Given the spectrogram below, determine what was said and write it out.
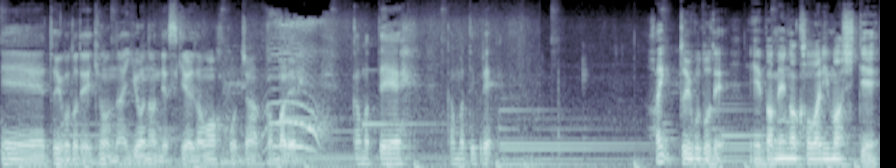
えー、ということで今日の内容なんですけれどもこうちゃん頑張れ。頑張って頑張ってくれ。はいということで、えー、場面が変わりまして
